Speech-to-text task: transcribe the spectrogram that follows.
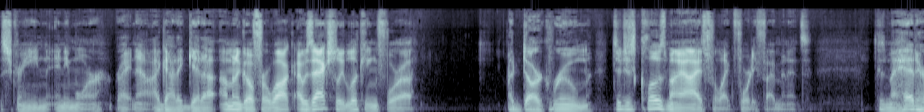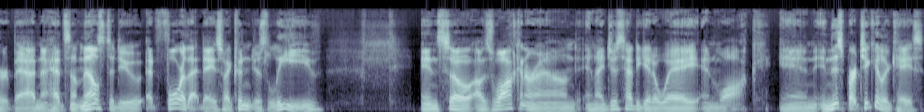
screen anymore right now. I gotta get up. I'm gonna go for a walk. I was actually looking for a a dark room to just close my eyes for like 45 minutes because my head hurt bad and I had something else to do at four that day, so I couldn't just leave. And so I was walking around and I just had to get away and walk. And in this particular case,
